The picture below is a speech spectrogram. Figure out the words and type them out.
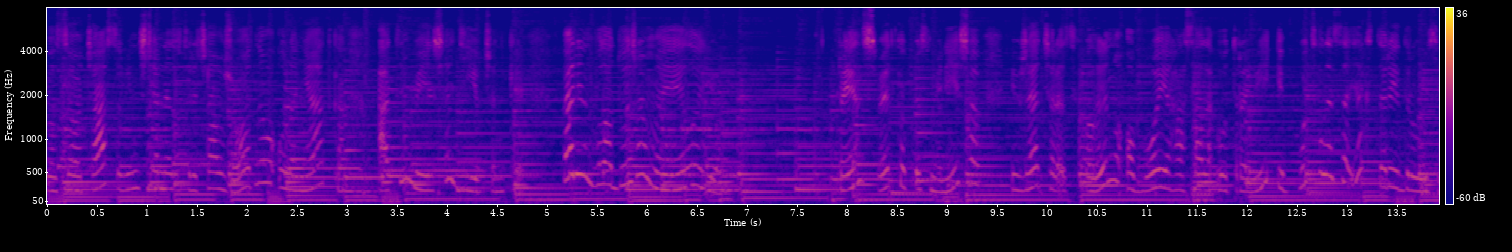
До цього часу він ще не зустрічав жодного оленятка, а тим більше дівчинки. Пелін була дуже милою. Принц швидко посмілішав, і вже через хвилину обоє гасали у траві і буцалися, як старі друзі.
